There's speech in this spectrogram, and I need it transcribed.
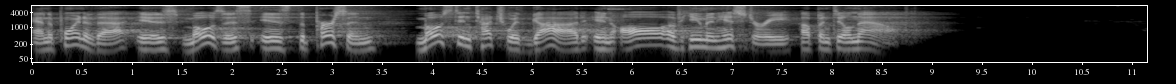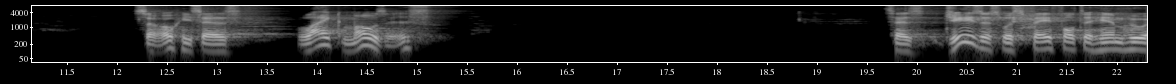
And the point of that is Moses is the person most in touch with God in all of human history up until now. So he says, like Moses, says Jesus was faithful to him who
